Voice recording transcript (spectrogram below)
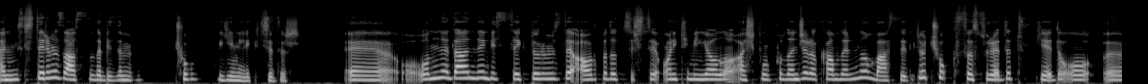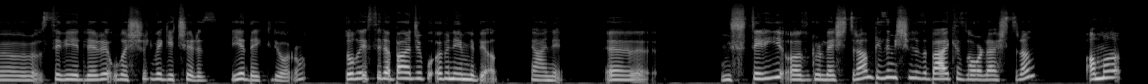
Yani müşterimiz aslında bizim çok yenilikçidir. Ee, o nedenle biz sektörümüzde Avrupa'da işte 12 milyonla aşkın kullanıcı rakamlarından bahsediliyor. Çok kısa sürede Türkiye'de o e, seviyelere ulaşır ve geçeriz diye bekliyorum. Dolayısıyla bence bu önemli bir adım. Yani e, müşteriyi özgürleştiren, bizim işimizi belki zorlaştıran ama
